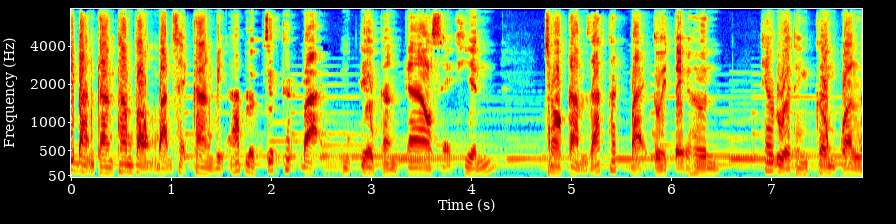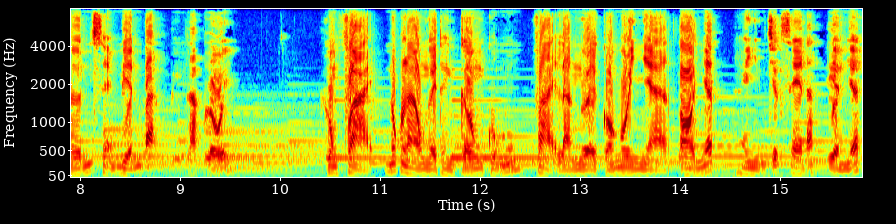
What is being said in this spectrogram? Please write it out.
Khi bạn càng tham vọng, bạn sẽ càng bị áp lực trước thất bại. Mục tiêu càng cao sẽ khiến cho cảm giác thất bại tồi tệ hơn. Theo đuổi thành công quá lớn sẽ biến bạn bị lạc lối. Không phải lúc nào người thành công cũng phải là người có ngôi nhà to nhất hay những chiếc xe đắt tiền nhất.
